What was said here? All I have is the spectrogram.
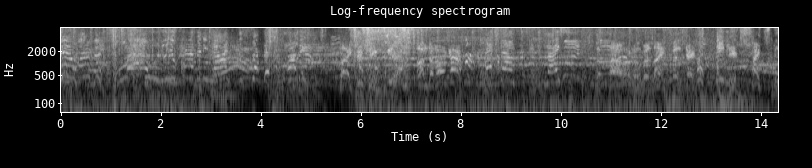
too. Wow, do you have any non-destructive hobbies? Fly fishing! On the Volga! Ah, that sounds nice. The power over life and death Oh, baby, excites me!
